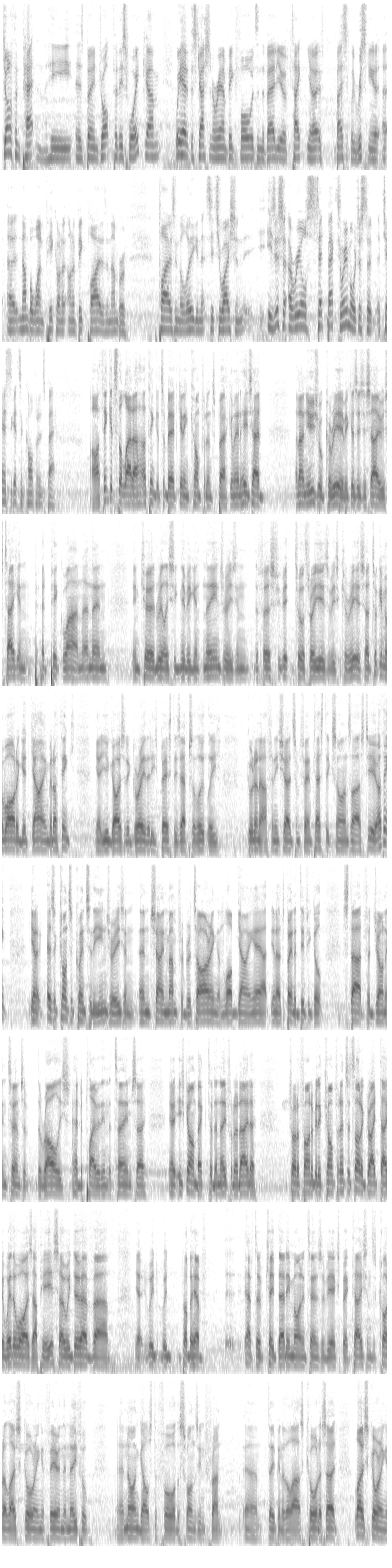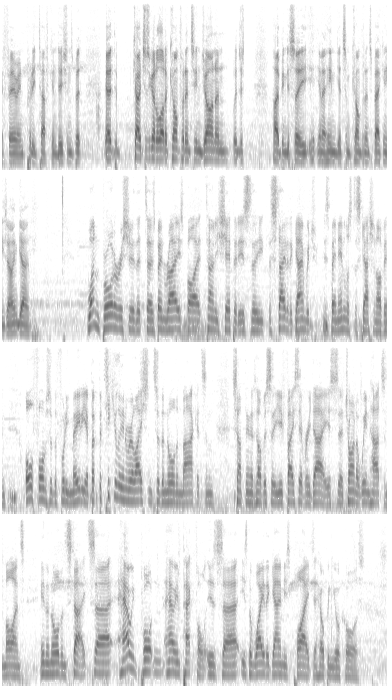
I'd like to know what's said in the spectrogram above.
Jonathan Patton, he has been dropped for this week. Um, we had a discussion around big forwards and the value of take, you know, basically risking a, a, a number one pick on a, on a big player. There's a number of players in the league in that situation. Is this a real setback to him, or just a, a chance to get some confidence back? Oh, I think it's the latter. I think it's about getting confidence back. I mean, he's had an unusual career because, as you say, he was taken at pick one and then incurred really significant knee injuries in the first two or three years of his career. So it took him a while to get going. But I think, you know, you guys would agree that his best is absolutely good enough, and he showed some fantastic signs last year. I think, you know, as a consequence of the injuries and, and Shane Mumford retiring and Lobb going out, you know, it's been a difficult start for John in terms of the role he's had to play within the team. So, you know, he's gone back to the NEAFL today to try to find a bit of confidence. It's not a great day weather-wise up here, so we do have, um, yeah, we'd, we'd probably have have to keep that in mind in terms of the expectations. It's quite a low-scoring affair in the NEAFL, uh, nine goals to four. The Swans in front um, deep into the last quarter, so low-scoring affair in pretty tough conditions. But you know, the coaches have got a lot of confidence in John, and we're just hoping to see you know him get some confidence back in his own game. One broader issue that has been raised by Tony Shepherd is the, the state of the game, which has been endless discussion of in all forms of the footy media, but particularly in relation to the northern markets and something that obviously you face every day is uh, trying to win hearts and minds in the northern states. Uh, how important, how impactful is uh, is the way the game is played to helping your cause?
